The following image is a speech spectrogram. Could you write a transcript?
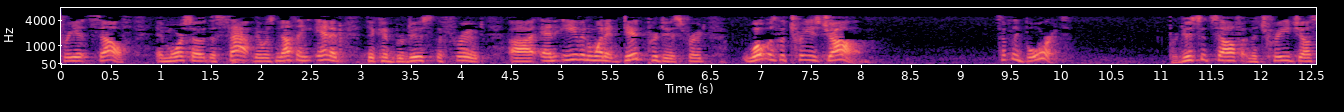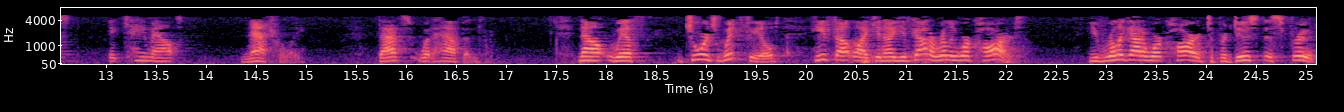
tree itself, and more so the sap. There was nothing in it that could produce the fruit. Uh, and even when it did produce fruit, what was the tree's job? Simply bore it. Produced itself, and the tree just, it came out naturally. That's what happened. Now, with George Whitefield, he felt like, you know, you've got to really work hard. You've really got to work hard to produce this fruit.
